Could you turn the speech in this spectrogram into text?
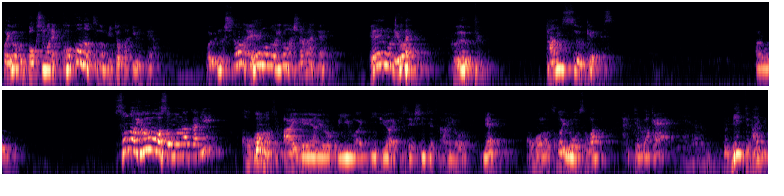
これよく牧師もね9つの実とか言うんだよ。知らない？英語の色は知らないね。英語で読め。フルート単数形です。あのその要素の中に9つ愛平安喜び友愛二重愛自制親切寛容ね。9つの要素が入ってるわけ。で実って何よ。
